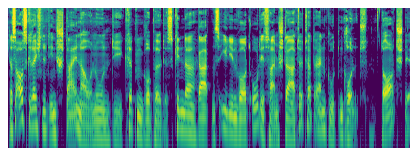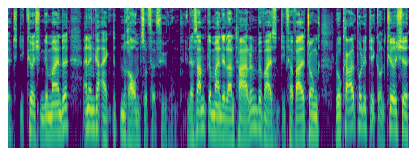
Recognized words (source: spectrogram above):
Dass ausgerechnet in Steinau nun die Krippengruppe des Kindergartens Ilienwort Odisheim startet, hat einen guten Grund. Dort stellt die Kirchengemeinde einen geeigneten Raum zur Verfügung. In der Samtgemeinde Landhadeln beweisen die Verwaltung, Lokalpolitik und Kirche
